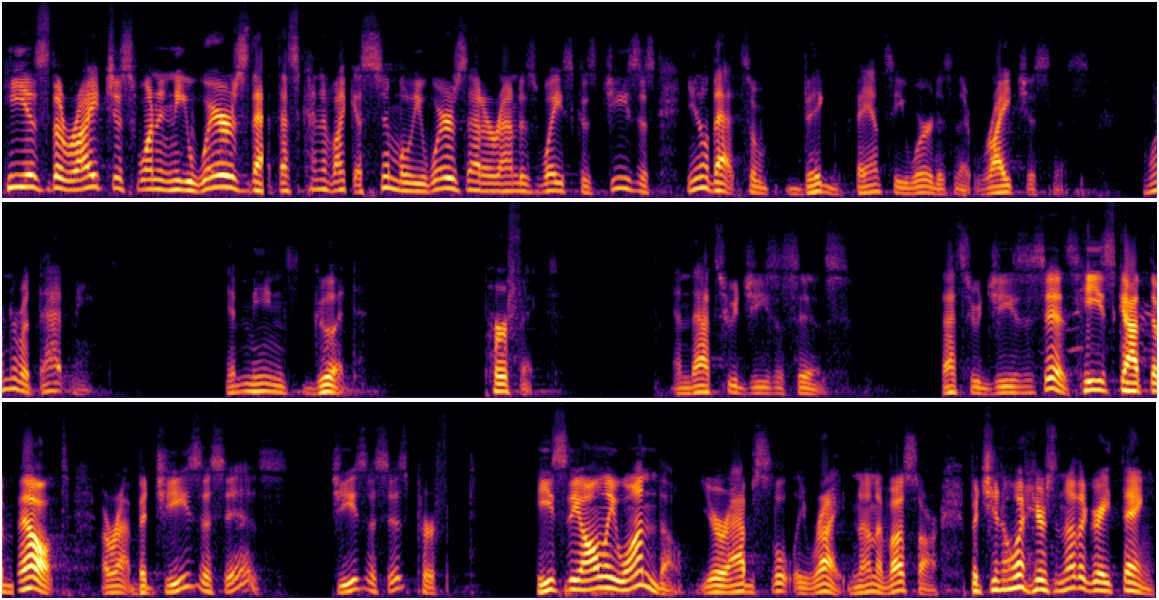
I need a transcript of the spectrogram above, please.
he is the righteous one and he wears that. That's kind of like a symbol. He wears that around his waist cuz Jesus, you know that's a big fancy word, isn't it? Righteousness. I wonder what that means. It means good. Perfect. And that's who Jesus is. That's who Jesus is. He's got the belt around, but Jesus is. Jesus is perfect. He's the only one, though. You're absolutely right. None of us are. But you know what? Here's another great thing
